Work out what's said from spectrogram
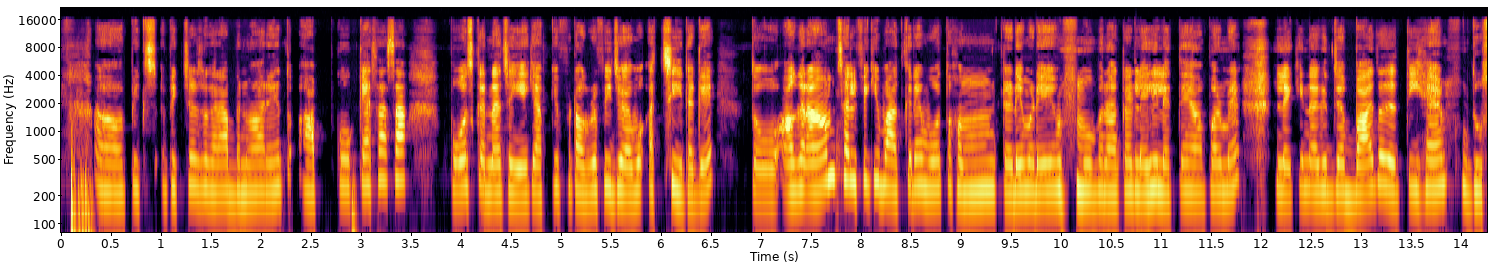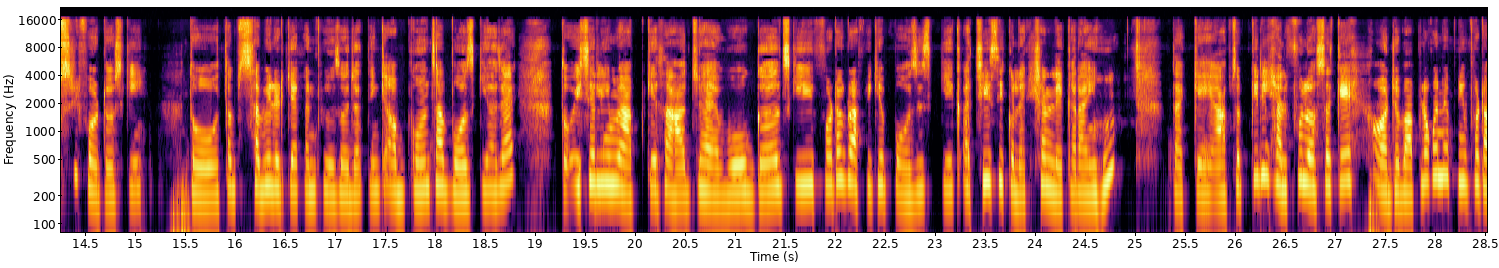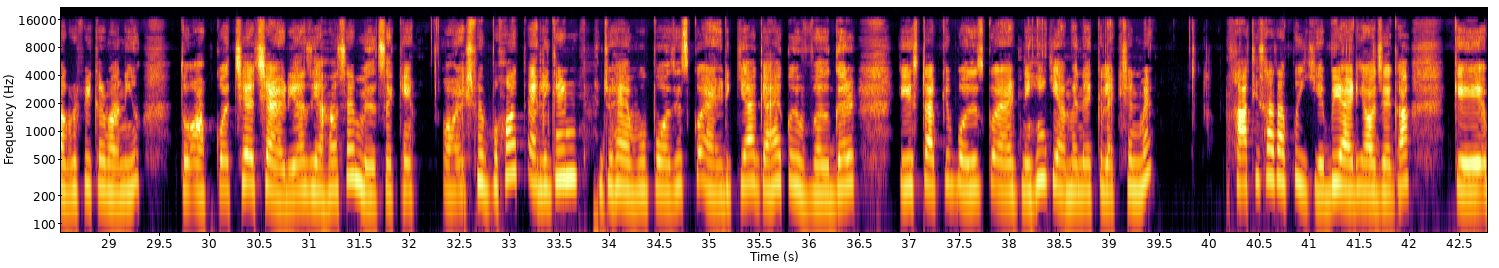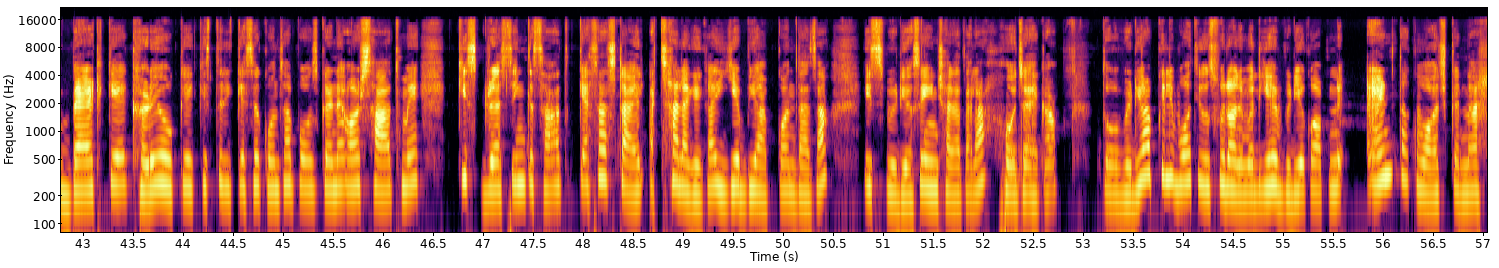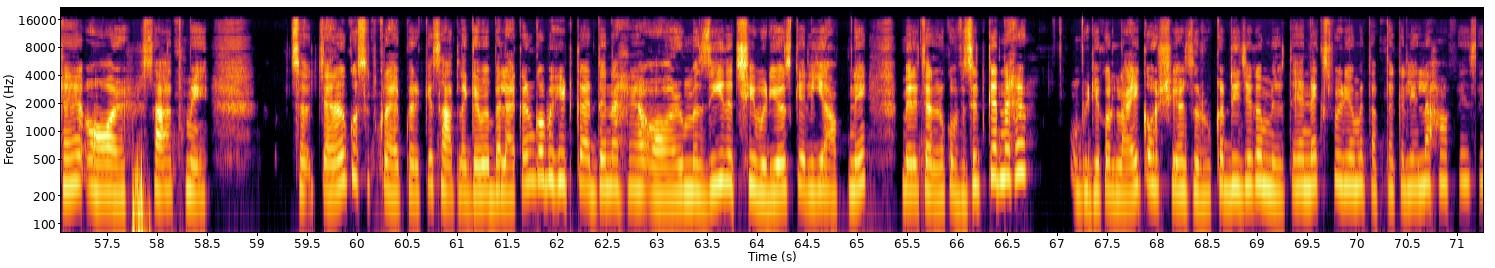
पिक्स पिक्चर्स वगैरह आप बनवा रहे हैं तो आपको कैसा सा पोज करना चाहिए कि आपकी फ़ोटोग्राफी जो है वो अच्छी लगे? तो अगर आम सेल्फ़ी की बात करें, वो तो हम टड़े मड़े मुँह बनाकर ले ही लेते हैं यहाँ पर मैं, लेकिन अगर जब बात आ जाती है दूसरी फ़ोटोज़ की तो तब सभी लड़कियाँ कंफ्यूज हो जाती हैं कि अब कौन सा पोज़ किया जाए। तो इसीलिए मैं आपके साथ जो है वो गर्ल्स की फ़ोटोग्राफी के पोजेस की एक अच्छी सी कलेक्शन लेकर आई हूँ, ताकि आप सबके लिए हेल्पफुल हो सके और जब आप लोगों ने अपनी फ़ोटोग्राफी करवानी हो तो आपको अच्छे अच्छे आइडियाज़ यहाँ से मिल सकें। और इसमें बहुत एलिगेंट जो है वो पोजेस को ऐड किया गया है, कोई वर्गर इस टाइप के पोजेस को ऐड नहीं किया मैंने कलेक्शन में। साथ ही साथ आपको ये भी आइडिया हो जाएगा कि बैठ के, खड़े होके किस तरीके से कौन सा पोज़ करना है और साथ में किस ड्रेसिंग के साथ कैसा स्टाइल अच्छा लगेगा, ये भी आपको अंदाज़ा इस वीडियो से इन ताला हो जाएगा। तो वीडियो आपके लिए बहुत यूज़फुल होने वाली है। वीडियो को आपने एंड तक वॉच करना है और साथ में चैनल को सब्सक्राइब करके साथ लगे हुए बेल आइकन को भी हिट कर देना है और मज़ीद अच्छी वीडियोस के लिए आपने मेरे चैनल को विज़िट करना है। वीडियो को लाइक और शेयर ज़रूर कर दीजिएगा। मिलते हैं नेक्स्ट वीडियो में, तब तक के लिए अल्लाह हाफिज़।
